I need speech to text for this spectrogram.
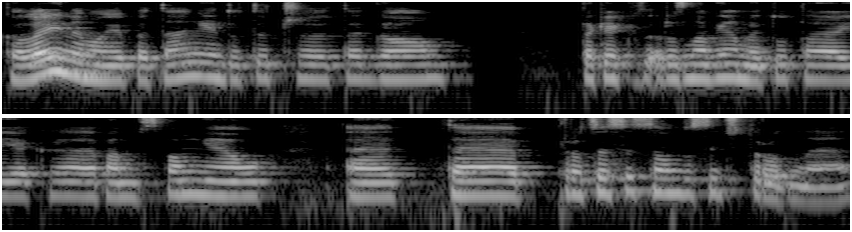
Kolejne moje pytanie dotyczy tego, tak jak rozmawiamy tutaj, jak e, Pan wspomniał, e, te procesy są dosyć trudne.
